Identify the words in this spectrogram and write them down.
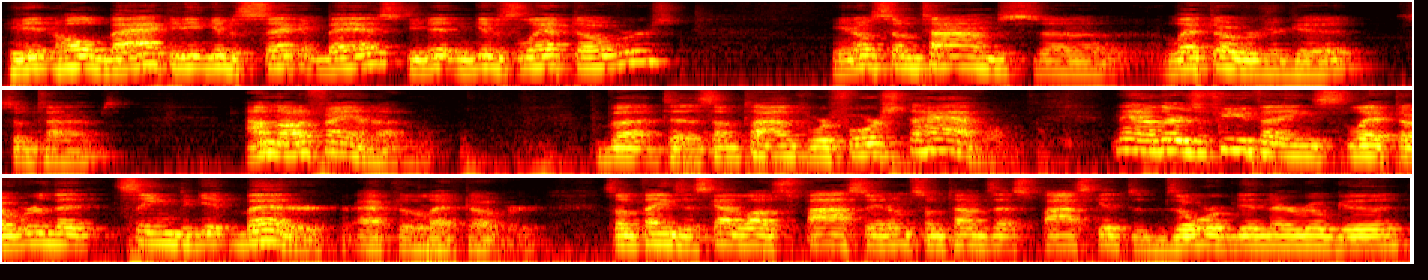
He didn't hold back. He didn't give us second best. He didn't give us leftovers. You know, sometimes uh, leftovers are good. Sometimes. I'm not a fan of them. But uh, sometimes we're forced to have them. Now, there's a few things left over that seem to get better after the leftover. Some things that's got a lot of spice in them. Sometimes that spice gets absorbed in there real good.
